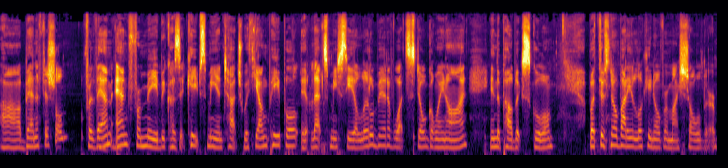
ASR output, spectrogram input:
uh, beneficial for them mm-hmm. and for me because it keeps me in touch with young people. It lets me see a little bit of what's still going on in the public school, but there's nobody looking over my shoulder.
